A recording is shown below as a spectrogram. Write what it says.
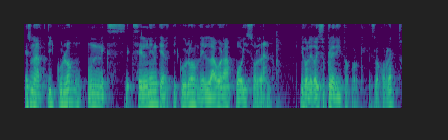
Es un artículo, un excelente artículo de Laura Poy Solano. Digo, le doy su crédito porque es lo correcto.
